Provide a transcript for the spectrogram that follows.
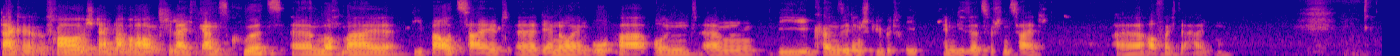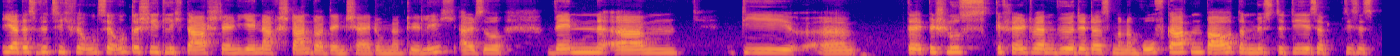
Danke. Frau Stempler-Braun, vielleicht ganz kurz ähm, nochmal die Bauzeit äh, der neuen Oper und ähm, wie können Sie den Spielbetrieb in dieser Zwischenzeit äh, aufrechterhalten? Ja, das wird sich für uns sehr unterschiedlich darstellen, je nach Standortentscheidung natürlich. Also wenn ähm, die äh, der Beschluss gefällt werden würde, dass man am Hofgarten baut, dann müsste dieser, dieses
